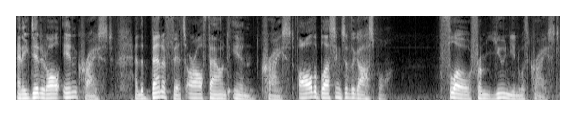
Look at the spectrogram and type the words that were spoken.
And he did it all in Christ, and the benefits are all found in Christ. All the blessings of the gospel flow from union with Christ.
